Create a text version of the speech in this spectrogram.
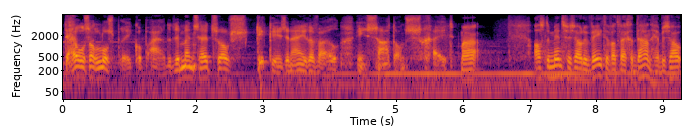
De hel zal losbreken op aarde. De mensheid zal stikken in zijn eigen vuil. In Satans scheid. Maar als de mensen zouden weten wat wij gedaan hebben... zou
